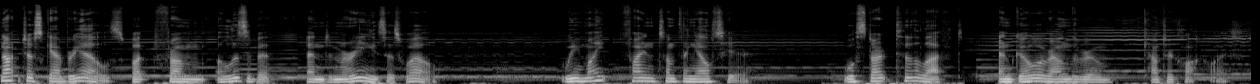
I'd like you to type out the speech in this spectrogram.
not just Gabrielle's, but from Elizabeth and Marie's as well, we might find something else here We'll start to the left and go around the room counterclockwise.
